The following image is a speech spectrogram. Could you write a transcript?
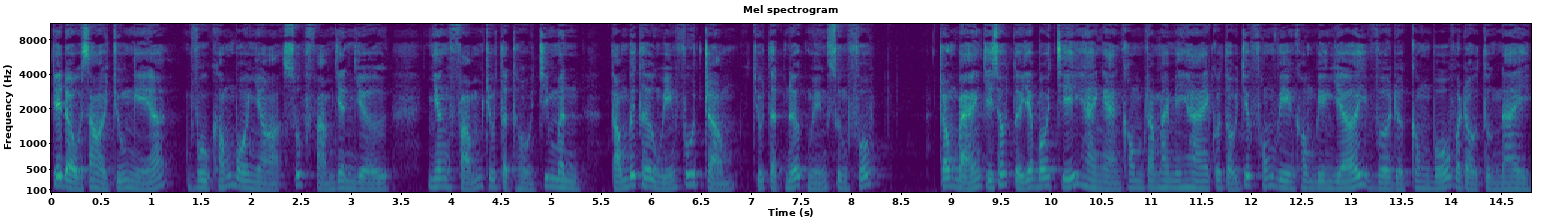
chế độ xã hội chủ nghĩa, vu khống bôi nhọ, xúc phạm danh dự, nhân phẩm Chủ tịch Hồ Chí Minh, Tổng bí thư Nguyễn Phú Trọng, Chủ tịch nước Nguyễn Xuân Phúc. Trong bản chỉ số tự do báo chí 2022 của Tổ chức Phóng viên Không Biên Giới vừa được công bố vào đầu tuần này,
